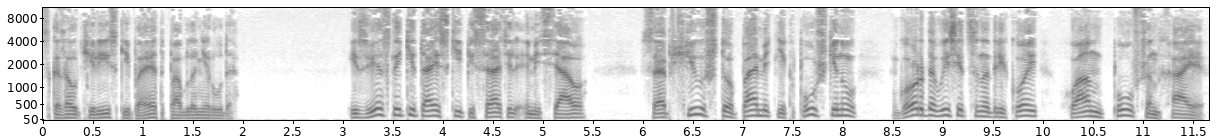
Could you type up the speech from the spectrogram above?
сказал чилийский поэт Пабло Неруда. Известный китайский писатель Эмисяо сообщил, что памятник Пушкину гордо высится над рекой Хуанпу в Шанхае,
